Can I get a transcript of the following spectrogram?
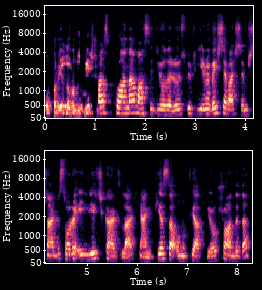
o paraya Ve daha zor 75 ulaşacak. bas puandan bahsediyorlar Özgür. 25'te başlamışlardı. Sonra 50'ye çıkardılar. Yani piyasa onu fiyatlıyor. Şu anda da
